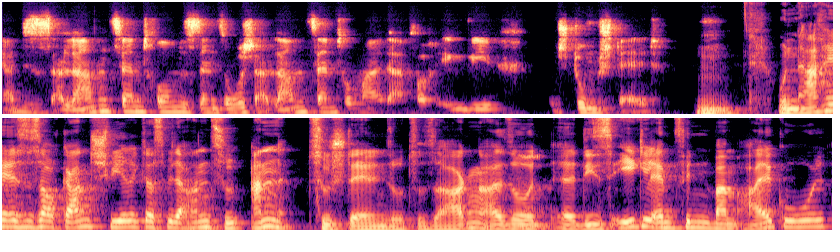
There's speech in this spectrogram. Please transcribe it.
ja, dieses Alarmzentrum, das sensorische Alarmzentrum halt einfach irgendwie stumm stellt. Hm. Und nachher ist es auch ganz schwierig, das wieder anzu, anzustellen, sozusagen. Also äh, dieses Ekelempfinden beim Alkohol.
